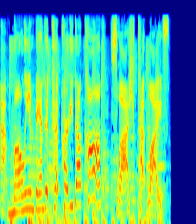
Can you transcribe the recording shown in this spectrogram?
at mollyandbanditpetparty.com slash petlife.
